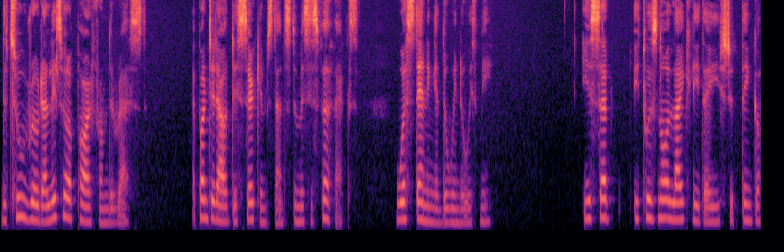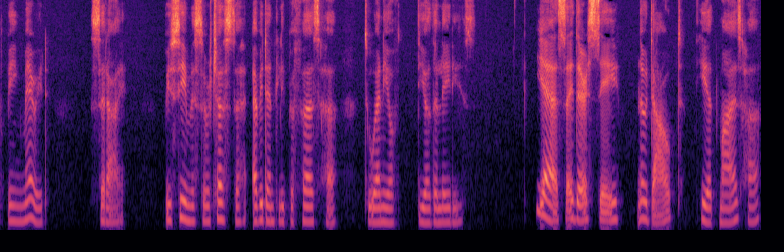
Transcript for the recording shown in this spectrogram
The two rode a little apart from the rest. I pointed out this circumstance to Mrs. Fairfax, who was standing at the window with me. You said it was not likely that they should think of being married, said I. But you see, Mr. Rochester evidently prefers her to any of the other ladies. Yes, I dare say, no doubt. He admires her.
